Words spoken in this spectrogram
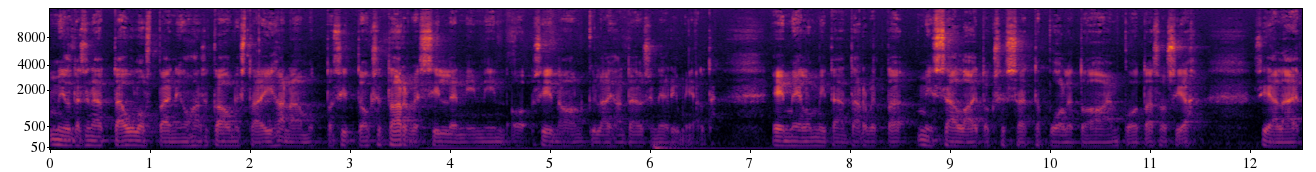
miltä se näyttää ulospäin, niin onhan se kaunista ja ihanaa, mutta sitten onko se tarve sille, niin, niin siinä on kyllä ihan täysin eri mieltä. Ei meillä ole mitään tarvetta missään laitoksessa, että puolet on AMK-tasoisia siellä. Et,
